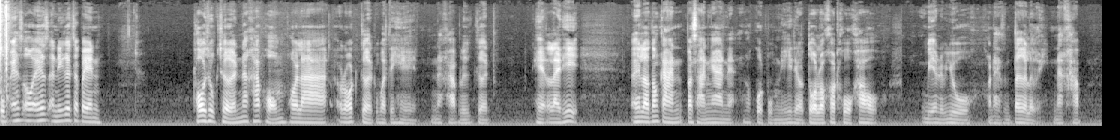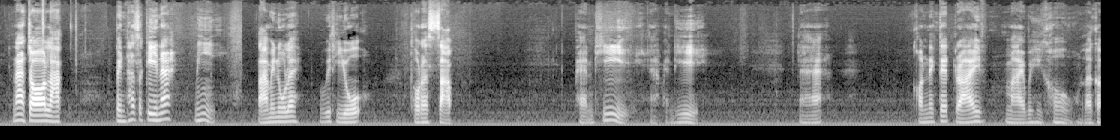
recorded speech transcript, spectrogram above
ปุ่ม SOS อันนี้ก็จะเป็นโทรฉุกเฉินนะครับผมเวลารถเกิดอุบัติเหตุนะครับ หรือเกิดเหตุอะไรที่เเราต้องการประสานงานเนี่ยก็กดปุ่มนี้เดี๋ยวตัวรถเขาโทรเข้า BMW Contact Center เลยนะครับ หน้าจอหลักเป็นทัชสกรีนนะ นี่ ตามเมนูเลย วิทยุ โทรศัพท์ แผนที่ แผนที่นะฮะ Connected Drive My Vehicle แล้วก็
